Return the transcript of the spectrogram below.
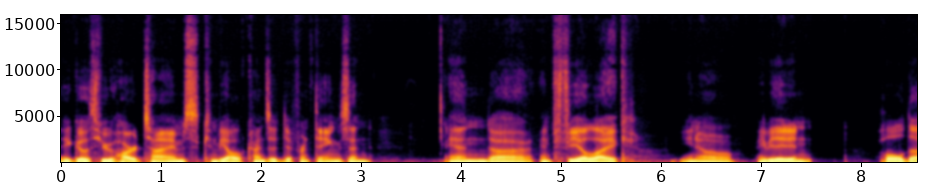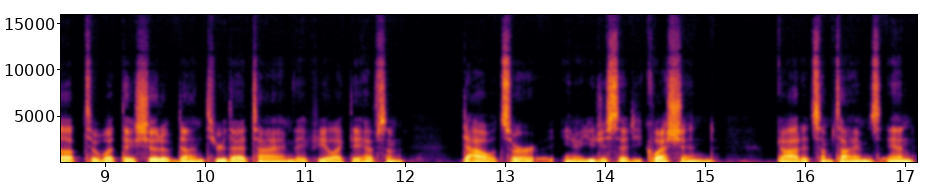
They go through hard times, can be all kinds of different things, and and uh, and feel like you know maybe they didn't hold up to what they should have done through that time. They feel like they have some doubts, or you know, you just said you questioned God at sometimes, and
